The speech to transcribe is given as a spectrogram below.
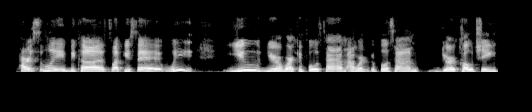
personally, because like you said, we, you you're working full time i'm working full time you're coaching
